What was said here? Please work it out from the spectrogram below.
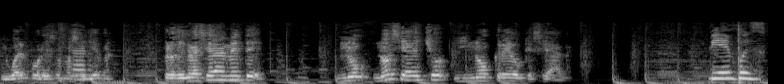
igual por eso no se llevan. Pero desgraciadamente no, no se ha hecho y no creo que se haga. Bien, pues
